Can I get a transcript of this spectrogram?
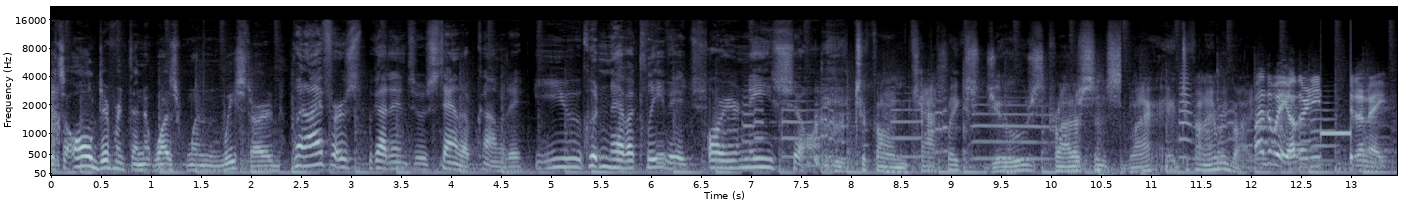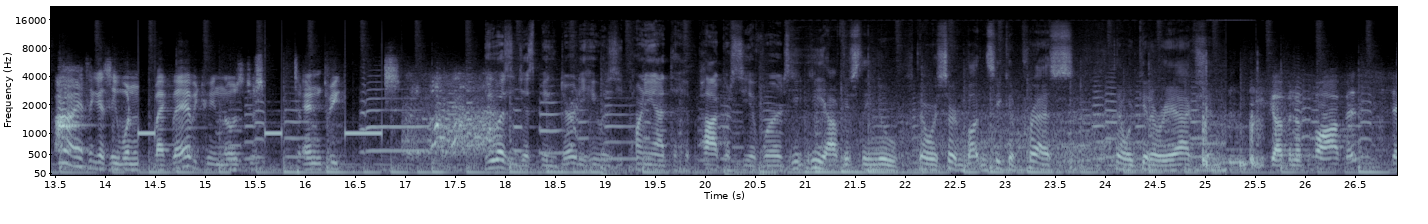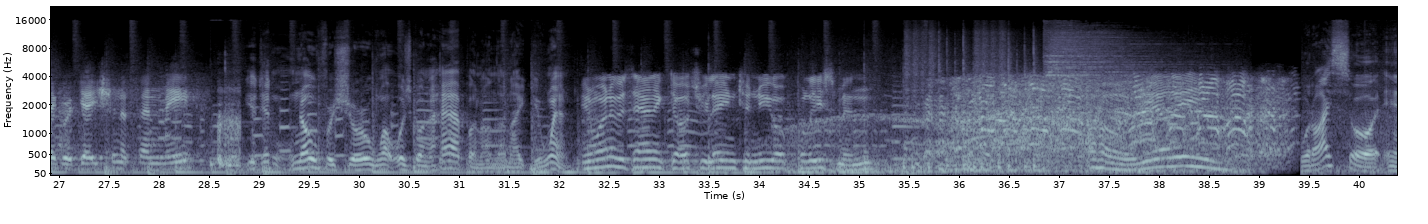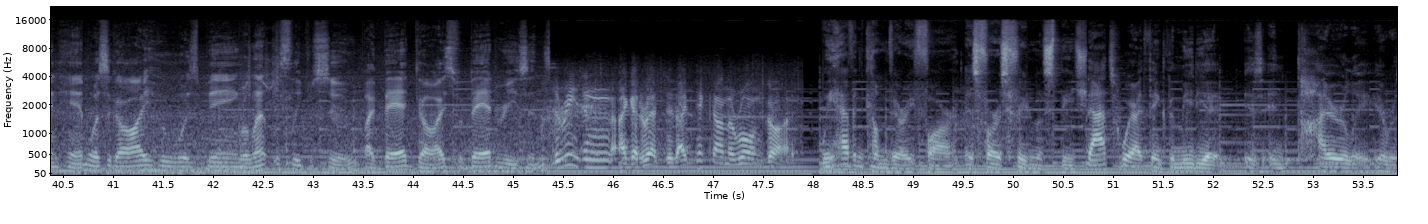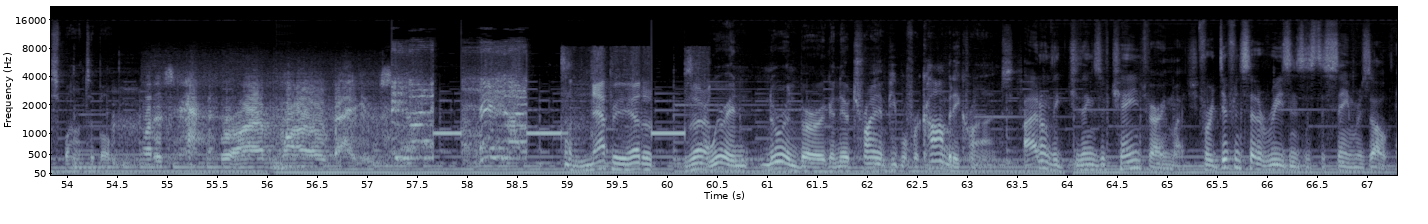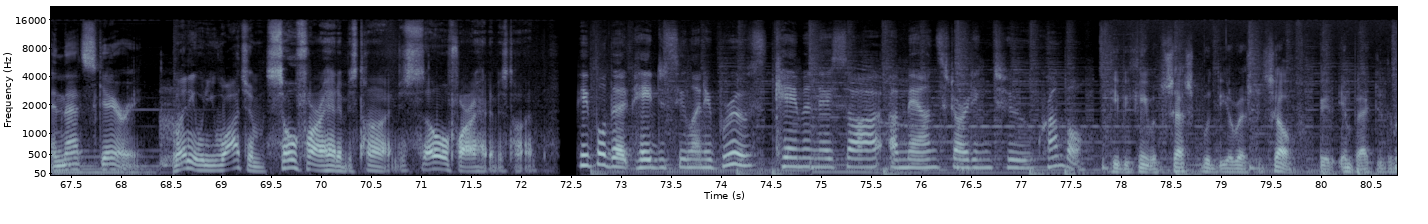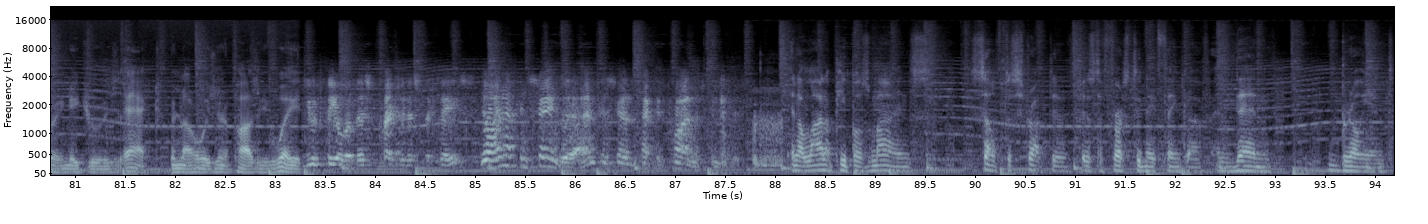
It's all different than it was when we started. When I first got into stand-up comedy, you couldn't have a cleavage or your knees showing. He took on Catholics, Jews, Protestants, black. He took on everybody. By the way, are there any tonight? I think I see one back there between those two and three. He wasn't just being dirty, he was pointing out the hypocrisy of words. He, he obviously knew there were certain buttons he could press that would get a reaction. Governor Faubus, segregation offend me. You didn't know for sure what was going to happen on the night you went. In one of his anecdotes relating to New York policemen. What I saw in him was a guy who was being relentlessly pursued by bad guys for bad reasons. The reason I got arrested, I picked on the wrong guy. We haven't come very far as far as freedom of speech. That's where I think the media is entirely irresponsible. What has happened to our moral values? A nappy-headed we're in Nuremberg and they're trying people for comedy crimes. I don't think things have changed very much. For a different set of reasons, it's the same result, and that's scary. Lenny, when you watch him, so far ahead of his time, just so far ahead of his time. People that paid to see Lenny Bruce came and they saw a man starting to crumble. He became obsessed with the arrest itself. It impacted the very nature of his act, and not always in a positive way. Do you feel that this prejudiced the case? No, I'm not concerned with that. I'm concerned with the fact that crime was committed. In a lot of people's minds, self-destructive is the first thing they think of, and then brilliant,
